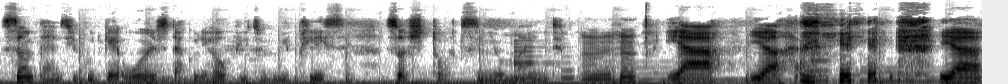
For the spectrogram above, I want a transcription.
sometimes you could get words that could help you to replace such thoughts in your mind. Mm-hmm. yeah yeah. Yeah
